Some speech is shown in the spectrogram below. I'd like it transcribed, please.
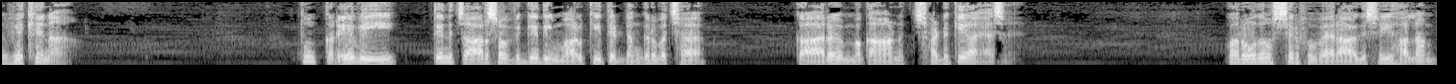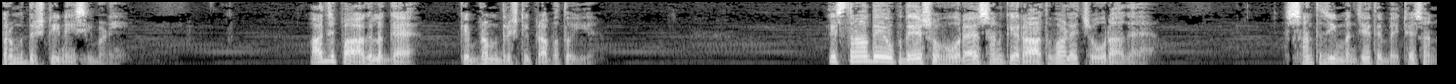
ਵੇਖੇ ਨਾ, ਤੂੰ ਘਰੇ ਵੀ 3-400 ਵਿਗੇ ਦੀ ਮਾਲਕੀ ਤੇ ਡੰਗਰ ਬੱਛਾ ਘਰ, ਮਕਾਨ ਛੱਡ ਕੇ ਆਇਆ ਸੈਂ। ਪਰ ਉਦੋਂ ਸਿਰਫ ਵੈਰਾਗ ਸੀ, ਹਾਲਾਂ ਬ੍ਰਹਮ ਦ੍ਰਿਸ਼ਟੀ ਨਹੀਂ ਸੀ ਬਣੀ। ਅੱਜ ਭਾਗ ਲੱਗਾ ਕਿ ਬ੍ਰਹਮ ਦ੍ਰਿਸ਼ਟੀ ਪ੍ਰਾਪਤ ਹੋਈ ਹੈ। ਇਸ ਤਰ੍ਹਾਂ ਦੇ ਉਪਦੇਸ਼ ਹੋ ਰਹੇ ਸਨ ਕਿ ਰਾਤ ਵਾਲੇ ਚੋਰ ਆ ਗਏ। ਸੰਤ ਜੀ ਮੰਜੇ ਤੇ ਬੈਠੇ ਸਨ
